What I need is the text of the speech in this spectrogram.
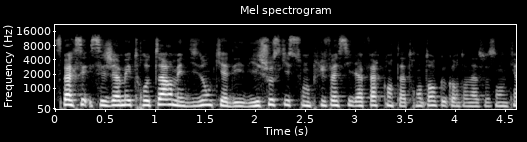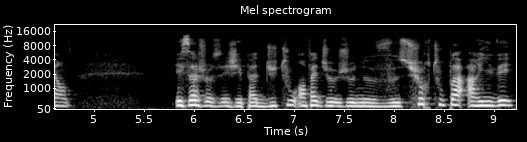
C'est pas que c'est- jamais trop tard, mais disons qu'il y a des, choses qui sont plus faciles à faire quand t'as 30 ans que quand t'en as 75. Et ça, je j'ai pas du tout. En fait, je, ne veux surtout pas arriver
